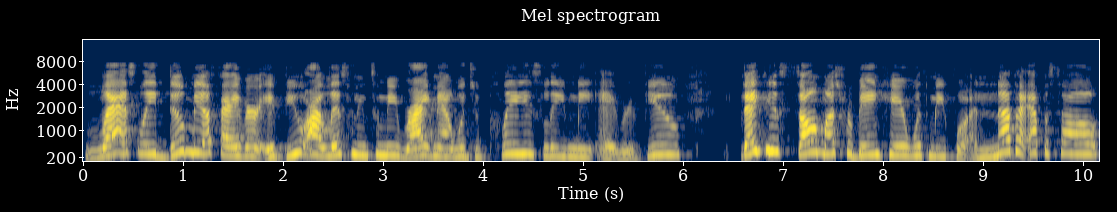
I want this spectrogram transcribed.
Lastly, do me a favor. If you are listening to me right now, would you please leave me a review? Thank you so much for being here with me for another episode.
